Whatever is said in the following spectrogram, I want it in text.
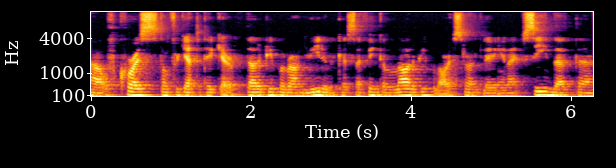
uh, of course, don't forget to take care of the other people around you either, because I think a lot of people are struggling, and I've seen that uh,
